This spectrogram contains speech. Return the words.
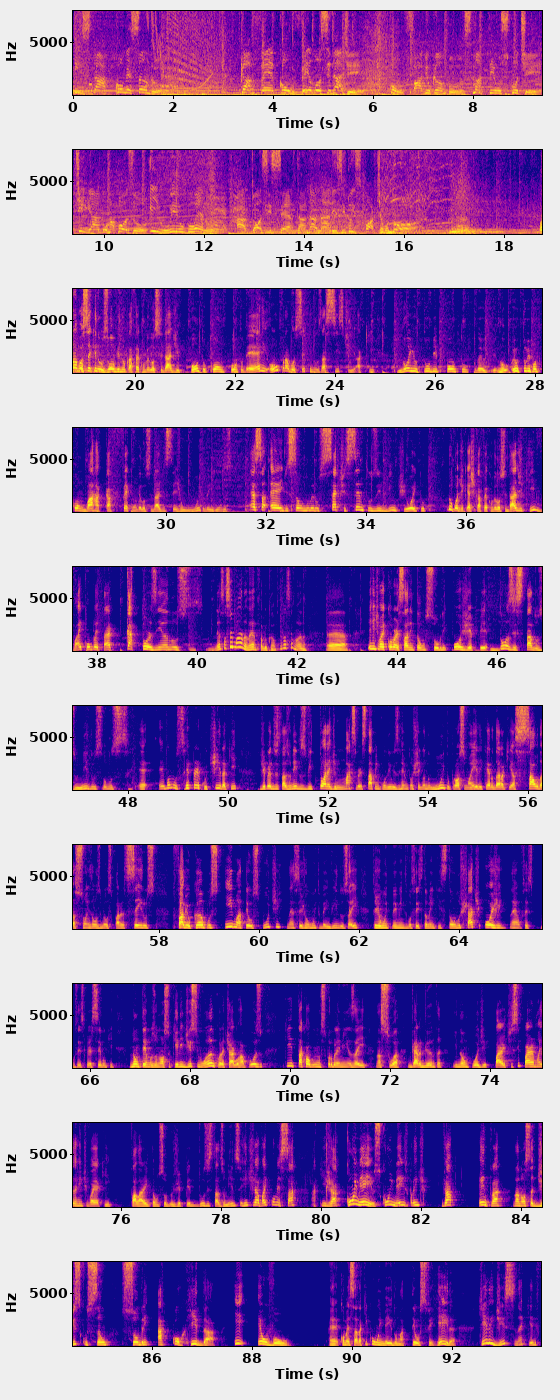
Está começando. Café com Velocidade. Com Fábio Campos, Matheus Pucci, Thiago Raposo e Will Bueno. A dose certa na análise do esporte a motor. Para você que nos ouve no cafécomvelocidade.com.br ou para você que nos assiste aqui youtube.com no youtube.com barra café com velocidade, sejam muito bem-vindos. Essa é a edição número 728 do podcast Café com Velocidade, que vai completar 14 anos nessa semana, né, Fábio Campos? Nessa semana. É, e a gente vai conversar então sobre o GP dos Estados Unidos. Vamos, é, é vamos repercutir aqui GP dos Estados Unidos, vitória de Max Verstappen com Lewis Hamilton chegando muito próximo a ele. Quero dar aqui as saudações aos meus parceiros, Fábio Campos e Matheus Pucci, né? Sejam muito bem-vindos aí, sejam muito bem-vindos vocês também que estão no chat. Hoje, né, vocês, vocês percebam que não temos o nosso queridíssimo âncora, Thiago Raposo, que está com alguns probleminhas aí na sua garganta e não pôde participar, mas a gente vai aqui falar então sobre o GP dos Estados Unidos e a gente já vai começar aqui já com e-mails, com e-mails para a gente já entrar na nossa discussão sobre a corrida. E eu vou é, começar aqui com um e-mail do Matheus Ferreira, que ele disse, né, que ele,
